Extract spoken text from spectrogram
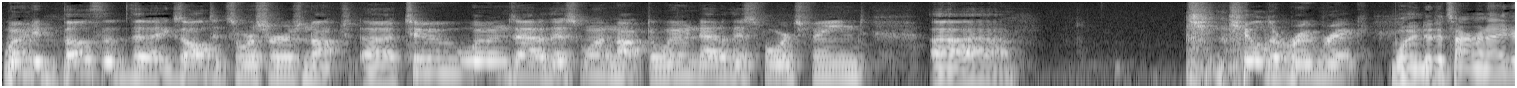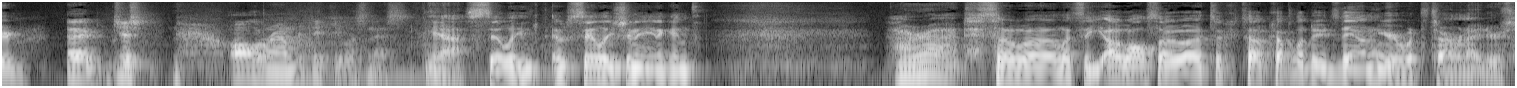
wounded both of the Exalted Sorcerers, knocked uh, two wounds out of this one, knocked a wound out of this Forge Fiend, uh, killed a Rubric. Wounded a Terminator. Uh, just all around ridiculousness. Yeah, silly, silly shenanigans. All right, so uh, let's see. Oh, also uh, took, a couple of dudes down here with the Terminators.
